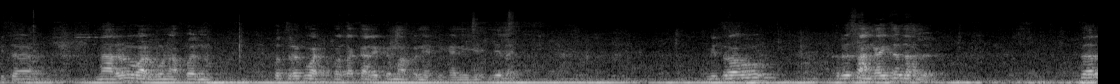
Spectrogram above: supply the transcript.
तिथं नारळ वाढवून आपण पत्रक वाटपाचा कार्यक्रम आपण या ठिकाणी घेतलेला आहे. मित्रांनो खरं सांगायचं झालं तर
